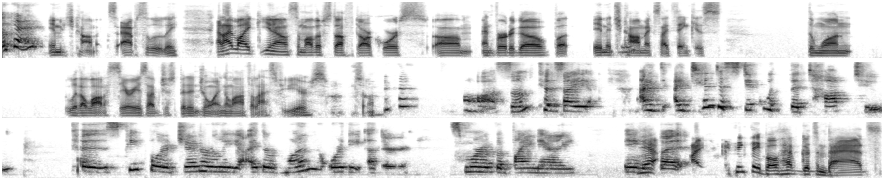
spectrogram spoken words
Okay, Image Comics, absolutely. And I like, you know, some other stuff, Dark Horse um, and Vertigo, but Image Mhm. Comics, I think, is the one with a lot of series I've just been enjoying a lot the last few years. So, Okay. awesome. Because I, I, I tend to stick with the top two because people are generally either one or the other. It's more of a binary thing. Yeah, but I think they both have goods and bads.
